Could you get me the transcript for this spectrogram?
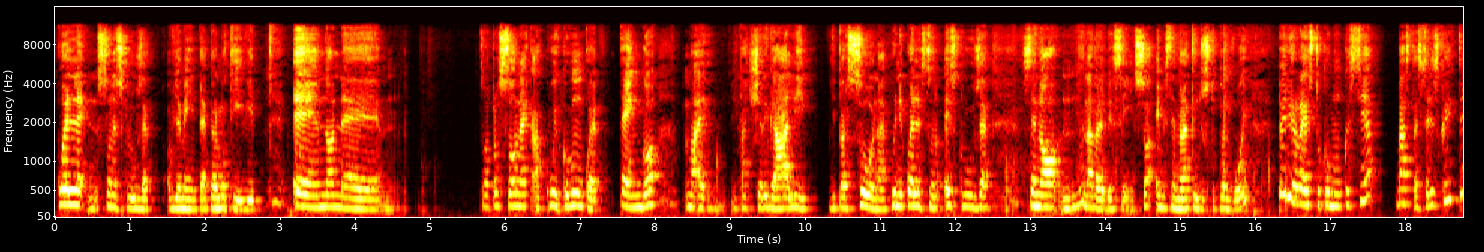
quelle sono escluse ovviamente per motivi. E non è... sono persone a cui comunque tengo ma gli faccio regali di persona quindi quelle sono escluse se no non avrebbe senso e mi sembra anche giusto per voi. Per il resto comunque sia basta essere iscritti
